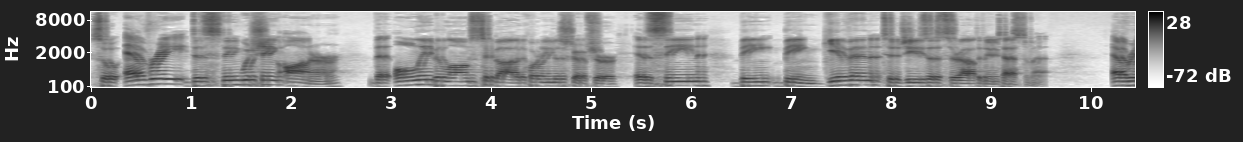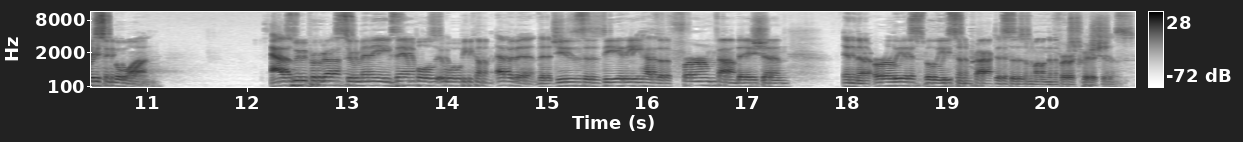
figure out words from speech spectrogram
So every distinguishing honor that only belongs to God according to Scripture is seen being, being given to Jesus throughout the New Testament. Every single one. As we progress through many examples, it will become evident that Jesus' deity has a firm foundation in the earliest beliefs and practices among the first Christians.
